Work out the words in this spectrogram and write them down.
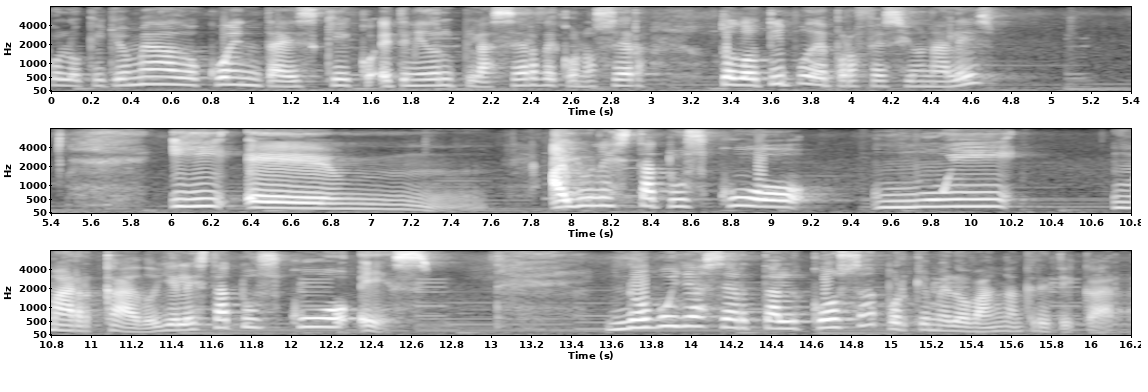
Con lo que yo me he dado cuenta es que he tenido el placer de conocer todo tipo de profesionales y em, hay un status quo muy marcado y el status quo es, no voy a hacer tal cosa porque me lo van a criticar.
